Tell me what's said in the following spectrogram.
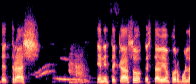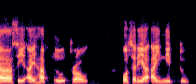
the trash. En este caso está bien formulada así. I have to throw o sería I need to.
